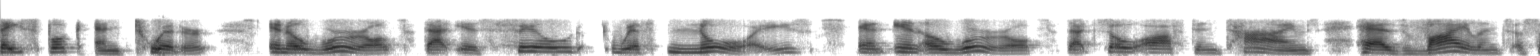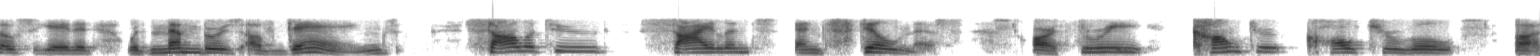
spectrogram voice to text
Facebook and Twitter, in a world that is filled with noise, and in a world that so oftentimes has violence associated with members of gangs, solitude, silence, and stillness are three countercultural uh,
